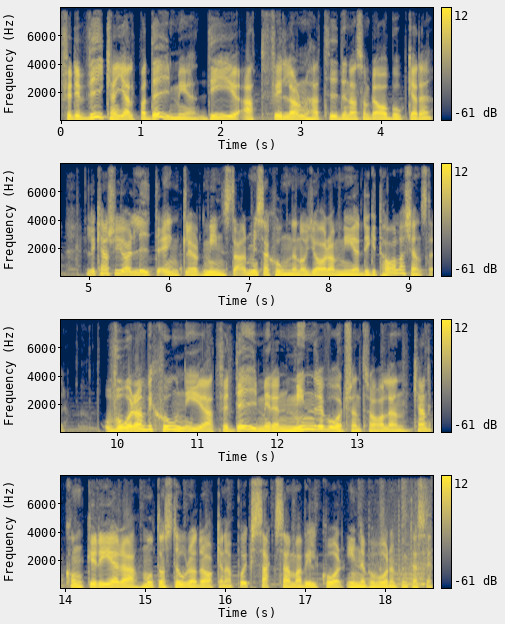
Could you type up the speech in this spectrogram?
För det vi kan hjälpa dig med, det är ju att fylla de här tiderna som blir avbokade eller kanske göra lite enklare att minska administrationen och göra mer digitala tjänster. Och våran vision är ju att för dig med den mindre vårdcentralen kan konkurrera mot de stora drakarna på exakt samma villkor inne på vården.se.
